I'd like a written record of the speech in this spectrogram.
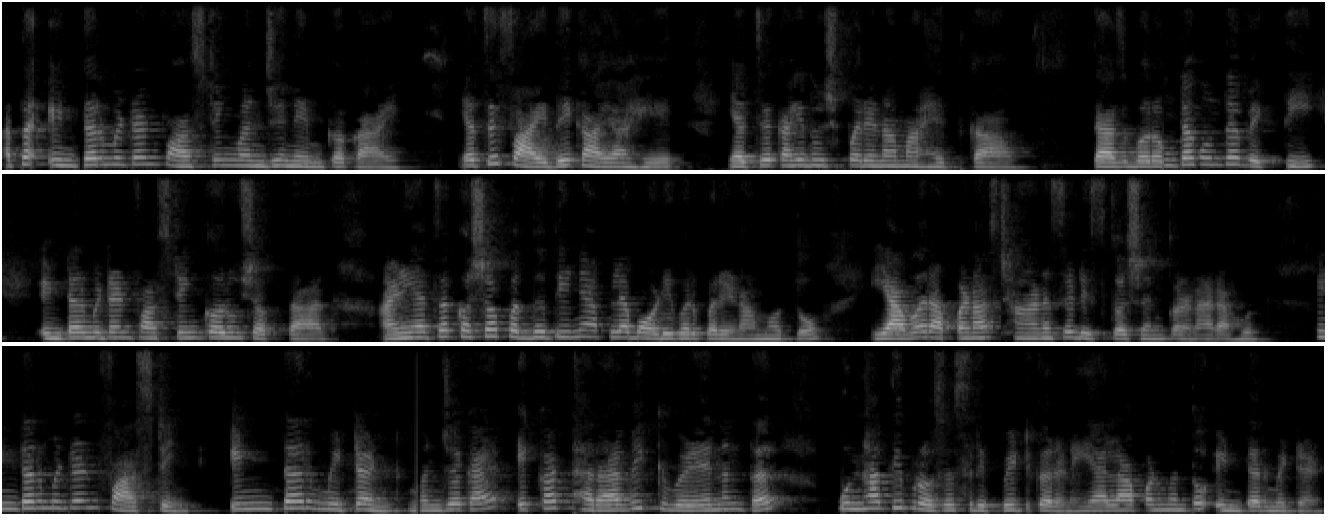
आता इंटरमिटंट फास्टिंग म्हणजे नेमकं काय? याचे फायदे काय आहेत? याचे काही दुष्परिणाम आहेत का? त्याचबरोबर कोणत्या कोणत्या व्यक्ती इंटरमिटंट फास्टिंग करू शकतात आणि याचा कशा पद्धतीने आपल्या बॉडीवर परिणाम होतो यावर आपण आज छान असं डिस्कशन करणार आहोत. इंटरमिटंट फास्टिंग इंटरमिटंट म्हणजे काय? एका ठराविक वेळेनंतर पुन्हा ती प्रोसेस रिपीट करणे याला आपण म्हणतो इंटरमिटंट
